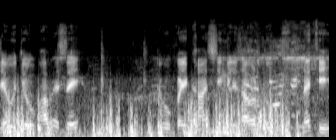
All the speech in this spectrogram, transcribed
જેવું તેવું ભાવે છે, એવું કંઈ ખાસ ઇંગ્લિશ આવડતું નથી.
